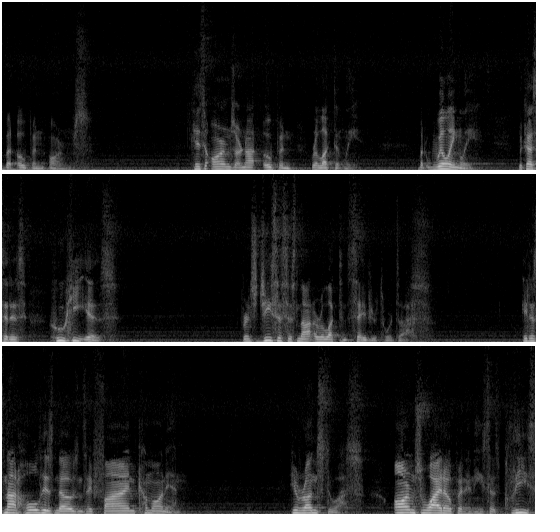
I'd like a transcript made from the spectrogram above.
but open arms. His arms are not open reluctantly, but willingly, because it is who he is. Friends, Jesus is not a reluctant Savior towards us. He does not hold his nose and say, Fine, come on in. He runs to us, arms wide open, and he says, Please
